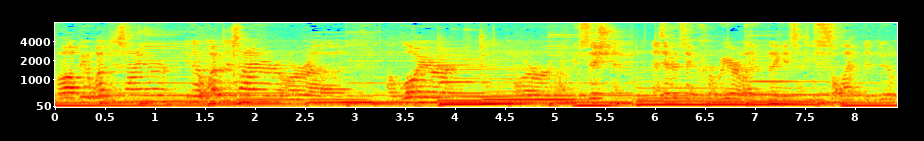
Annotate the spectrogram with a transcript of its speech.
well, I'll be a web designer, either a web designer or a, a lawyer or a musician, as if it's a career like like it's you select to do.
